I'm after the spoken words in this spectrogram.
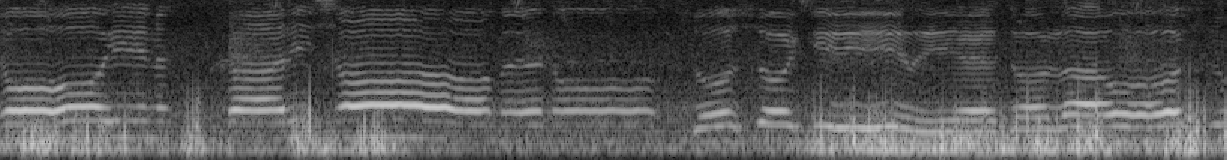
ζωήν χαρισάμενος. Σώσο Κύριε το λαό σου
